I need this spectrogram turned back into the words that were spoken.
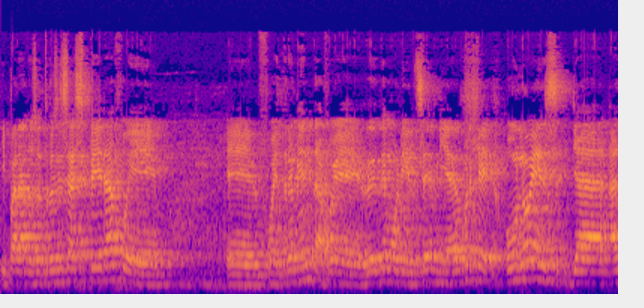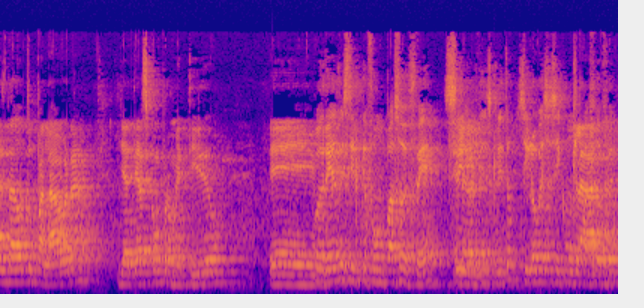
Y para nosotros esa espera fue, eh, fue tremenda, fue de morirse de miedo, porque uno es, ya has dado tu palabra, ya te has comprometido. eh, ¿Podrías decir que fue un paso de fe Sí. el haberte inscrito? ¿Sí lo ves así como un Claro, paso de fe?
